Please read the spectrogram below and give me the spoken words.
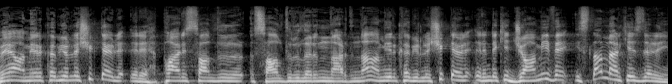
Ve Amerika Birleşik Devletleri Paris saldırı, saldırılarının ardından Amerika Birleşik Devletleri'ndeki cami ve İslam merkezlerinin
